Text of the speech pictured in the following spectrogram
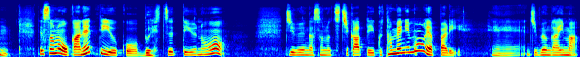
うん。で、そのお金っていう、こう、物質っていうのを、自分がその培っていくためにも、やっぱり、えー、自分が今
